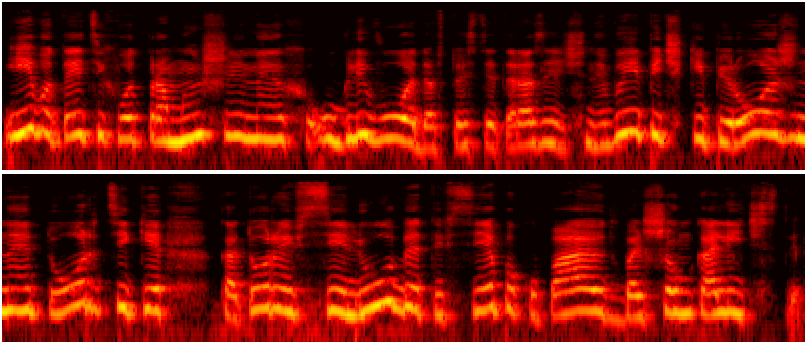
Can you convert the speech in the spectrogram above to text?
И вот этих вот промышленных углеводов. То есть это различные выпечки, пирожные, тортики, которые все любят и все покупают в большом количестве количестве.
